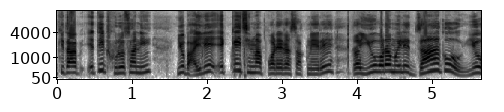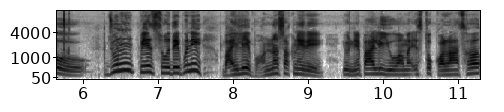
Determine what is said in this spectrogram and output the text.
किताब यति ठुलो छ नि यो भाइले एकैछिनमा पढेर सक्ने रे र योबाट मैले जहाँको यो जुन पेज सोधे पनि भाइले भन्न सक्ने रे यो नेपाली युवामा यस्तो कला छ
